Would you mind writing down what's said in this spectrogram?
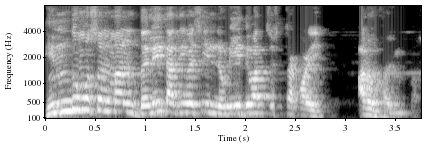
হিন্দু, মুসলমান, দলিত, আদিবাসী লড়িয়ে দেওয়ার চেষ্টা করে, আরও ভয়ঙ্কর।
